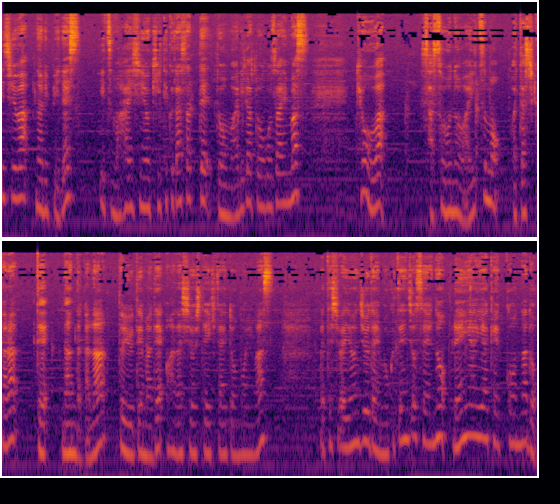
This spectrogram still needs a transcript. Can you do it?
にちはのりぴです。いつも配信を聞いてくださってどうもありがとうございます。今日は誘うのはいつも私からってなんだかなというテーマでお話をしていきたいと思います。私は40代目前女性の恋愛や結婚など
